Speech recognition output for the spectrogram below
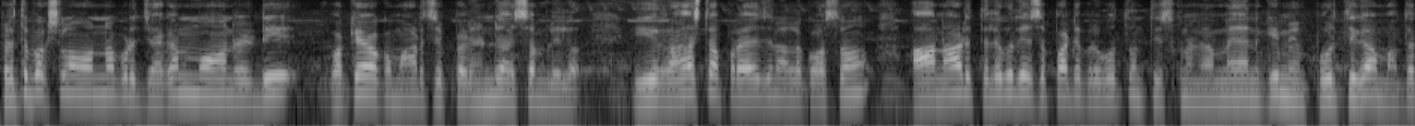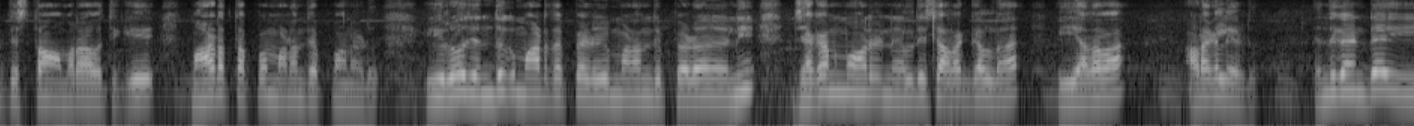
ప్రతిపక్షంలో ఉన్నప్పుడు జగన్మోహన్ రెడ్డి ఒకే ఒక మాట చెప్పాడు ఇండు అసెంబ్లీలో. ఈ రాష్ట్ర ప్రయోజనాల కోసం ఆనాడు తెలుగుదేశం పార్టీ ప్రభుత్వం తీసుకున్న నిర్ణయానికి మేము పూర్తిగా మద్దతు ఇస్తాం అమరావతికి. మాట తప్ప మనం తెప్పన్నాడు ఈరోజు ఎందుకు మాట తప్పాడు మనం తిప్పాడు అని జగన్మోహన్ రెడ్డి నిలదీసి అడగలరా ఈ ఎదవ అడగలేడు. ఎందుకంటే ఈ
